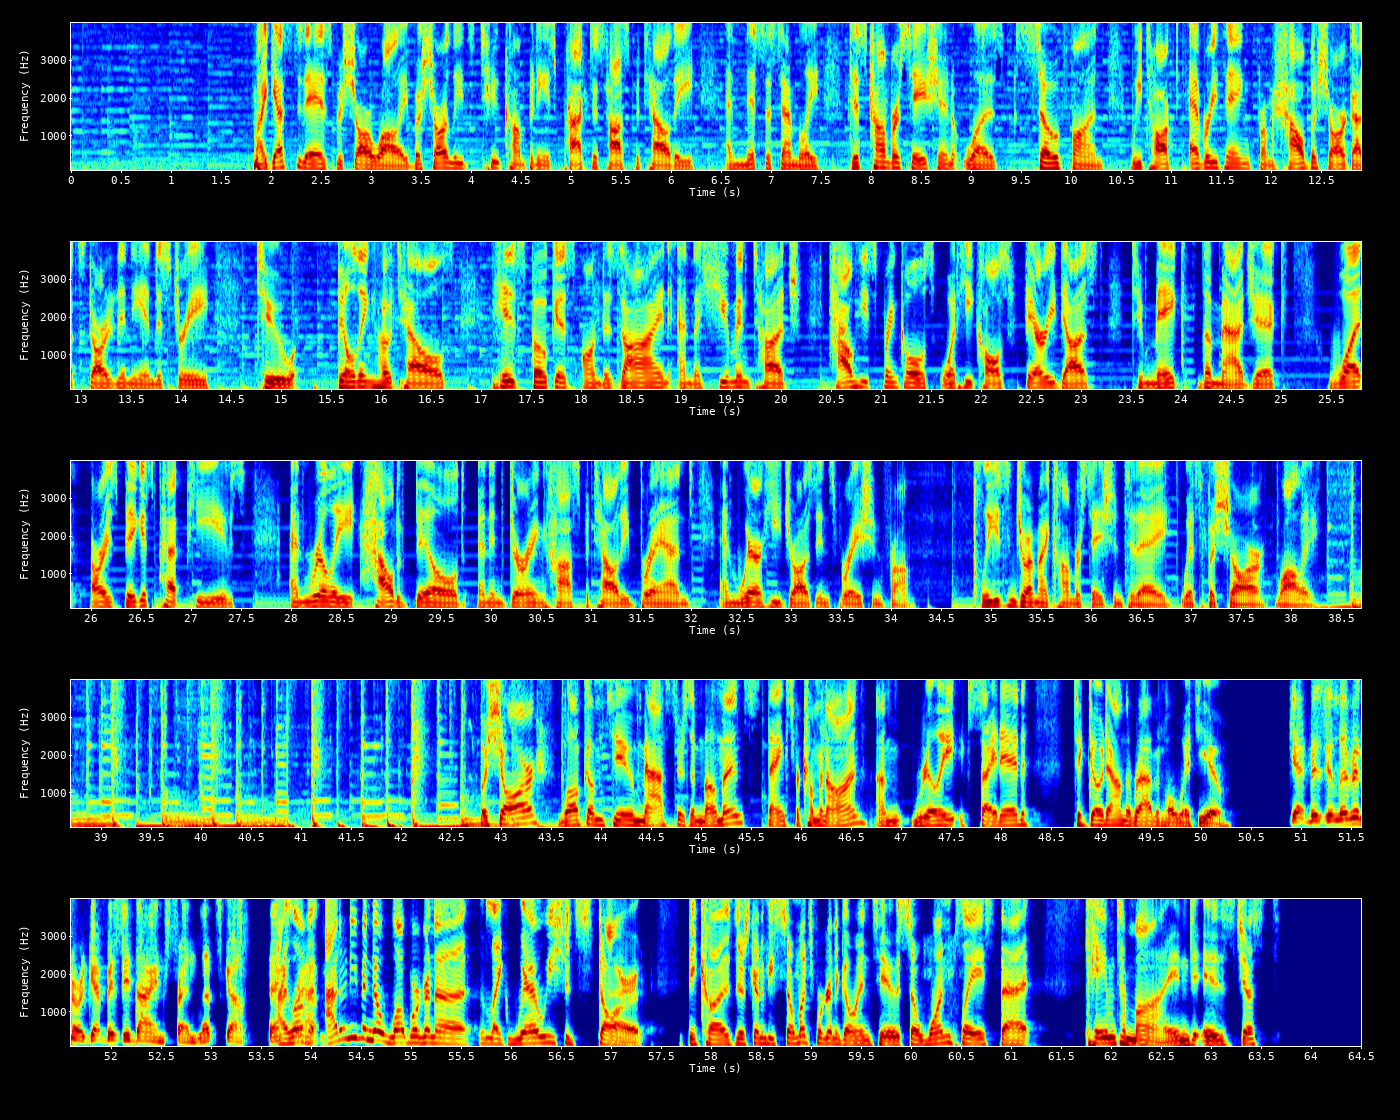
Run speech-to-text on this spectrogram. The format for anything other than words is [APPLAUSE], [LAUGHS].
My guest today is Bashar Wali. Bashar leads two companies, Practice Hospitality and This Assembly. This conversation was so fun. We talked everything from how Bashar got started in the industry to building hotels, his focus on design and the human touch, how he sprinkles what he calls fairy dust to make the magic, what are his biggest pet peeves and really how to build an enduring hospitality brand and where he draws inspiration from. Please enjoy my conversation today with Bashar Wali. Bashar, welcome to Masters of Moments. Thanks for coming on. I'm really excited to go down the rabbit hole with you. Get busy living or get busy dying, friend. Let's go. Thanks I love it. Me. I don't even know what we're going to like, where we should start because there's going to be so much we're going to go into. So, one place that came to mind is just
